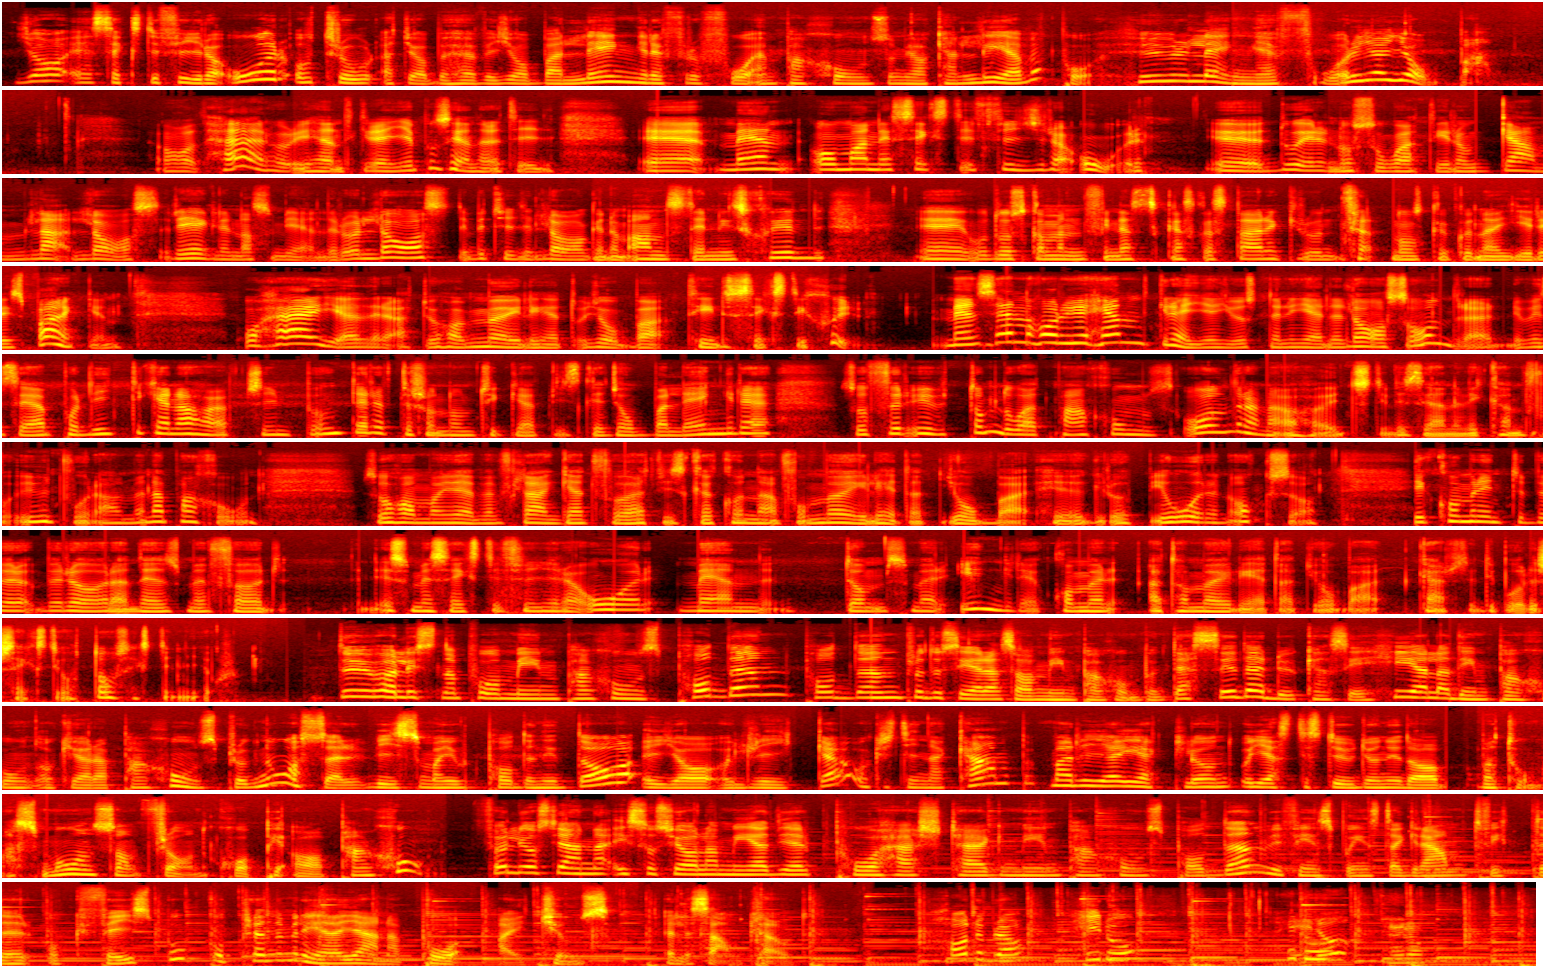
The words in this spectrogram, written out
Jag är 64 år och tror att jag behöver jobba längre för att få en pension som jag kan leva på. Hur länge får jag jobba? Ja, här har det ju hänt grejer på senare tid. Eh, men om man är 64 år, eh, då är det nog så att det är de gamla LAS-reglerna som gäller. Och LAS, det betyder lagen om anställningsskydd. Eh, och då ska man finnas ganska stark grund för att någon ska kunna ge dig sparken. Och här gäller det att du har möjlighet att jobba till 67. Men sen har det ju hänt grejer just när det gäller LAS-åldrar. Det vill säga politikerna har haft synpunkter eftersom de tycker att vi ska jobba längre. Så förutom då att pensionsåldrarna har höjts, det vill säga när vi kan få ut vår allmänna pension, så har man ju även flaggat för att vi ska kunna få möjlighet att jobba högre upp i åren också. Det kommer inte beröra den som är född, som är 64 år, men de som är yngre kommer att ha möjlighet att jobba kanske till både 68 och 69 år. Du har lyssnat på Min Pensionspodden. Podden produceras av minpension.se där du kan se hela din pension och göra pensionsprognoser. Vi som har gjort podden idag är jag Ulrika och Kristina Kamp, Maria Eklund och gäst i studion idag var Thomas Månsson från KPA Pension. Följ oss gärna i sociala medier på hashtag minpensionspodden. Vi finns på Instagram, Twitter och Facebook och prenumerera gärna på iTunes eller Soundcloud. Ha det bra, hej då! Hej då!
